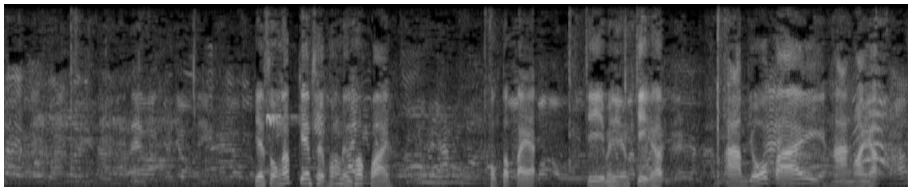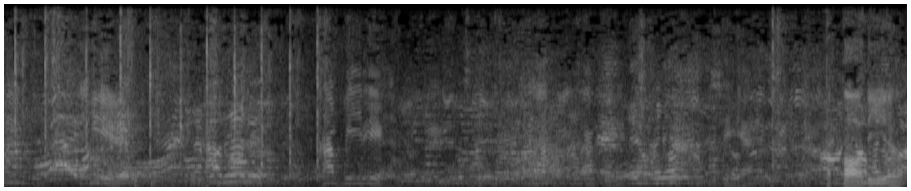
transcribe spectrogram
เเปลี่ยนทรงครับเกมเสิร์ฟของหนึ่งข้อควายหกต่อแปดจี้มาที่น้องจีครับ อามโยกไปห่างหน่อยครับตะก้อดีนะครับ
